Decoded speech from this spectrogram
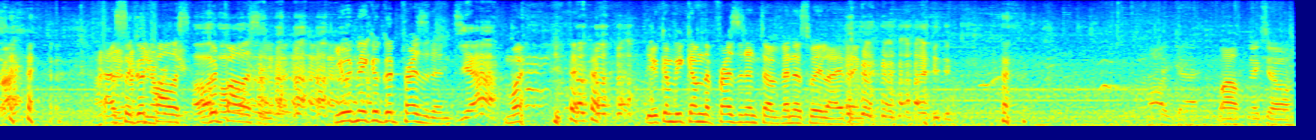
Right? That's a good policy. Good policy. You would make a good president. yeah. You can become the president of Venezuela, I think. Oh, yeah. Wow. Thanks, y'all.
